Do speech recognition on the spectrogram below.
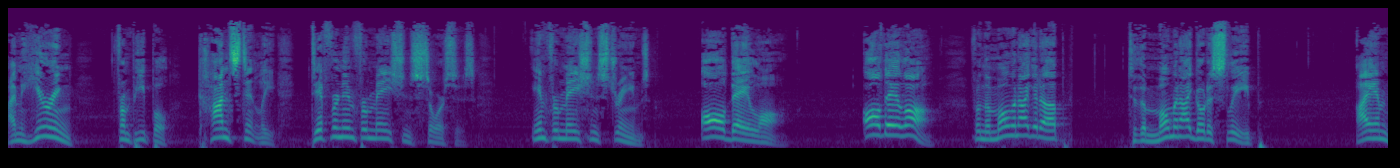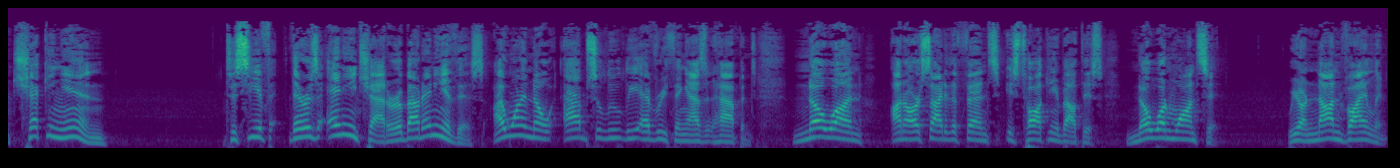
I'm hearing from people constantly, different information sources, information streams, all day long all day long. From the moment I get up to the moment I go to sleep, I am checking in to see if there is any chatter about any of this. I want to know absolutely everything as it happens. No one on our side of the fence is talking about this. No one wants it. We are nonviolent.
